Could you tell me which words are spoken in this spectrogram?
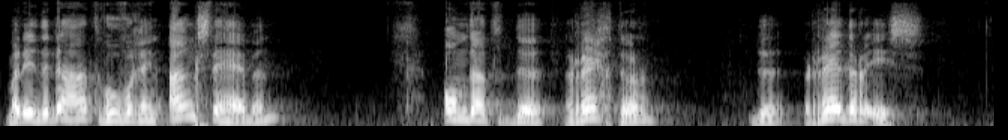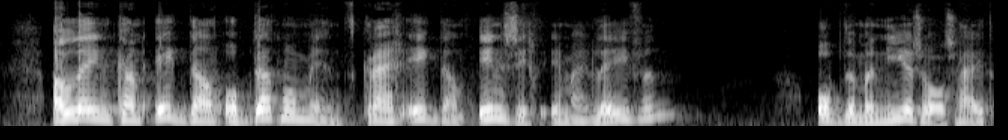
Maar inderdaad, we hoeven geen angst te hebben, omdat de rechter de redder is. Alleen kan ik dan op dat moment, krijg ik dan inzicht in mijn leven op de manier zoals hij het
